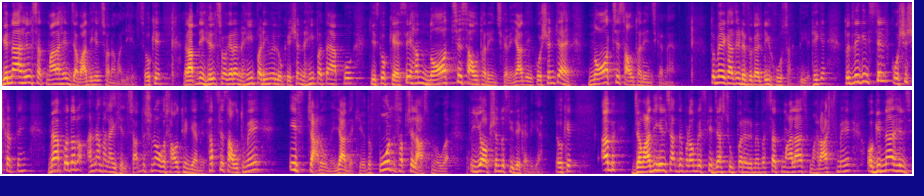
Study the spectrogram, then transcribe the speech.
Girnar hills Satmara hills Javadi hills और अनामली हिल्स ओके अगर आपने हिल्स वगैरह नहीं पढ़ी हुई लोकेशन नहीं पता है आपको कि इसको कैसे हम नॉर्थ से साउथ अरेंज करें। याद है क्वेश्चन क्या है? नॉर्थ से साउथ अरेंज करना है। तो मेरे ख्याल से डिफिकल्टी हो सकती है, ठीक है? तो लेकिन स्टिल कोशिश करते हैं। मैं आपको बता रहा हूँ अन्नामलाई हिल्स आपने सुना होगा साउथ इंडिया में, सबसे साउथ में इस चारों में, याद रखिएगा तो फोर्थ सबसे लास्ट में होगा। तो ये ऑप्शन तो सीधे कट गया ओके अब जवादी हिल्स आपने पढ़ा होगा, इसके जस्ट ऊपर है रिमेंबर सतमाला महाराष्ट्र में है और गिरनार हिल्स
